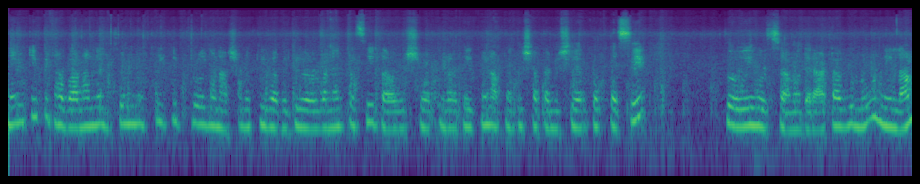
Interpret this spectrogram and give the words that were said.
নিমটি পিঠা বানানোর জন্য কি কি প্রয়োজন, আসলে কীভাবে কীভাবে বানাইতেছি তা অবশ্যই আপনারা দেখবেন, আপনাদের সাথে আমি শেয়ার করতেছি। তো এই হচ্ছে আমাদের আটাগুলো, নিলাম।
